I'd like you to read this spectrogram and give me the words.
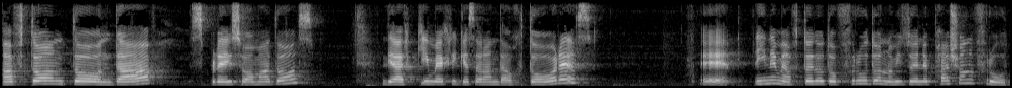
Αυτόν το DAV σπρέι σώματος διαρκεί μέχρι και 48 ώρες. Ε, είναι με αυτό εδώ το φρούτο, νομίζω είναι passion fruit.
